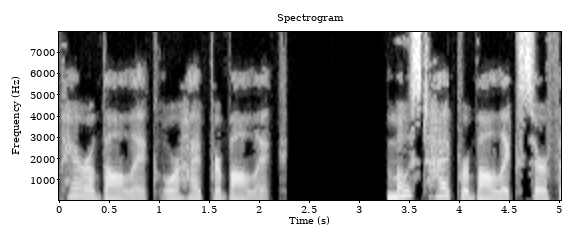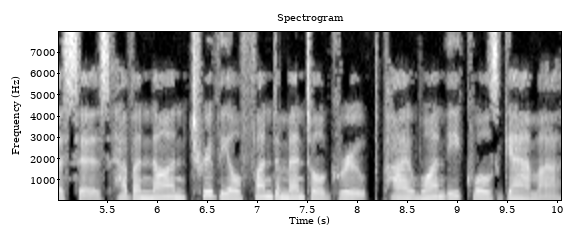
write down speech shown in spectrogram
parabolic or hyperbolic. Most hyperbolic surfaces have a non-trivial fundamental group pi1 equals gamma.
